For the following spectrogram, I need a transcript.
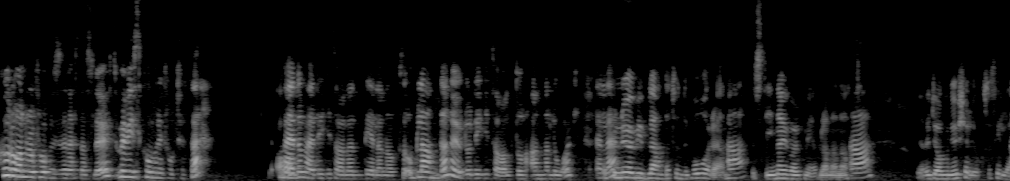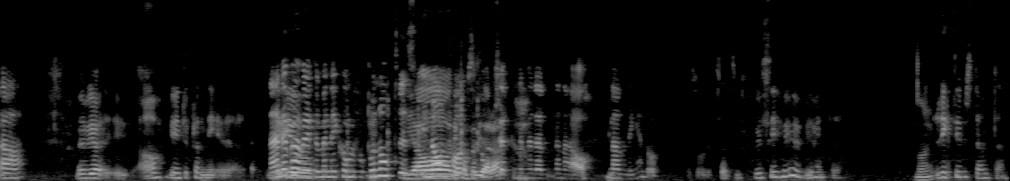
Corona då förhoppningsvis är nästan slut. Men visst kommer ni fortsätta Ja. Med de här digitala delarna också? Och blanda nu då digitalt och analogt? För Eller? nu har vi blandat under våren. Ja. För Stina har ju varit med bland annat. Ja. Jag och du körde ju också Silla. ja. Men vi har, ja, vi har inte planerat. Nej Det det behöver ju- ni inte men ni kommer få på något vis, Ja, i någon form så vi fortsätter ni med den, den här Ja, blandningen då. Så så att vi får se hur. Vi har inte Nej. riktigt bestämt än.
